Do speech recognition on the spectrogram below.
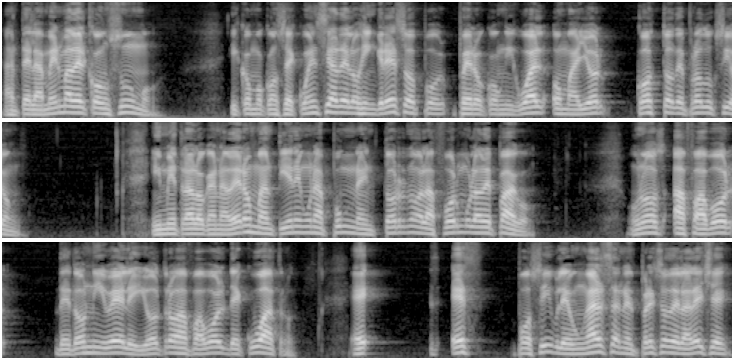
Ante la merma del consumo y como consecuencia de los ingresos, pero con igual o mayor costo de producción. Y mientras los ganaderos mantienen una pugna en torno a la fórmula de pago, unos a favor de dos niveles y otros a favor de cuatro, eh, es posible un alza en el precio de la leche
